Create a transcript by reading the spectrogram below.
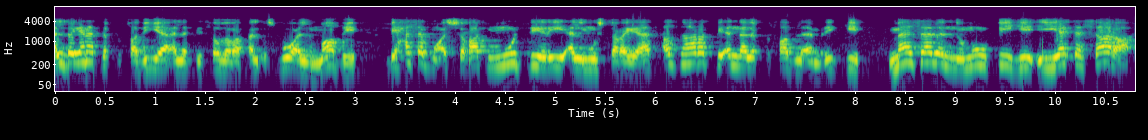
البيانات الاقتصادية التي صدرت الأسبوع الماضي بحسب مؤشرات مديري المشتريات أظهرت بأن الاقتصاد الأمريكي ما زال النمو فيه يتسارع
